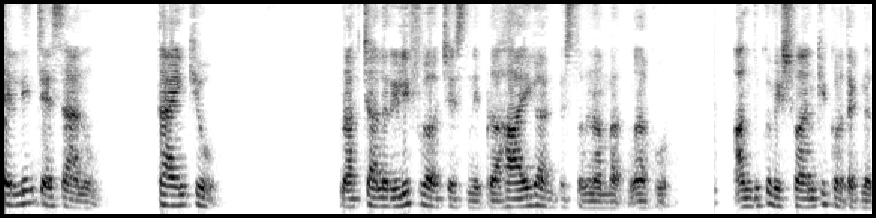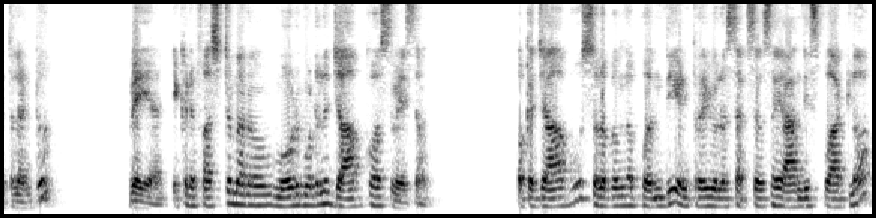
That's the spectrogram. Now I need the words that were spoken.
చెల్లించేశాను. Thank you. నాకు చాలా రిలీఫ్గా వచ్చేసింది. ఇప్పుడు హాయిగా అనిపిస్తుంది నంబర్ నాకు. అందుకు విశ్వానికి కృతజ్ఞతలు అంటూ వేయాలి. ఇక్కడ ఫస్ట్ మనం మూడు మూడులు జాబ్ కోసం వేసాం ఒక జాబు సులభంగా పొంది ఇంటర్వ్యూలో సక్సెస్ అయ్యి ఆన్ ది స్పాట్లో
